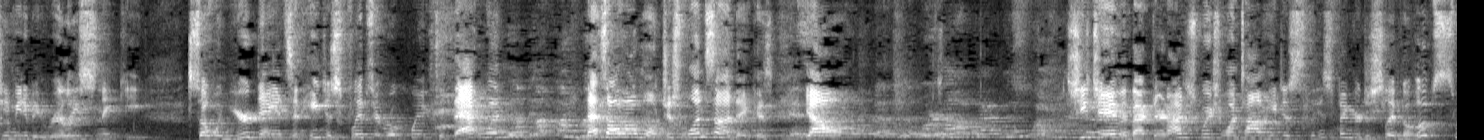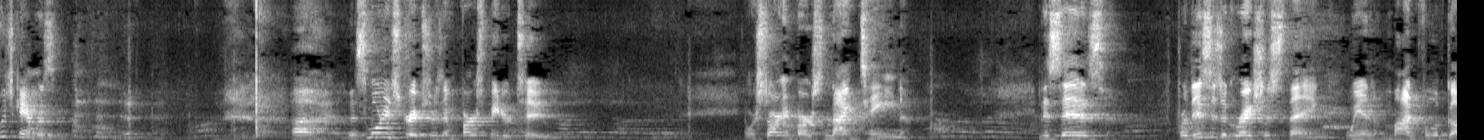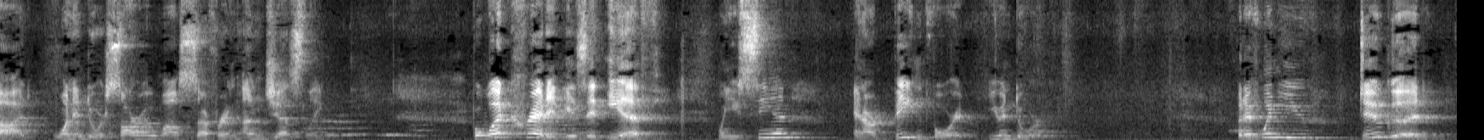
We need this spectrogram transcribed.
Jimmy to be really sneaky. So when you're dancing, he just flips it real quick to that one. That's all I want, just one Sunday, because y'all. She's jamming back there, and I just wish one time he just his finger just slipped and go, "Oops, switch cameras." Uh, this morning's scripture is in 1 Peter 2. And we're starting in verse 19. And it says, For this is a gracious thing when, mindful of God, one endures sorrow while suffering unjustly. For what credit is it if, when you sin and are beaten for it, you endure? But if when you do good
